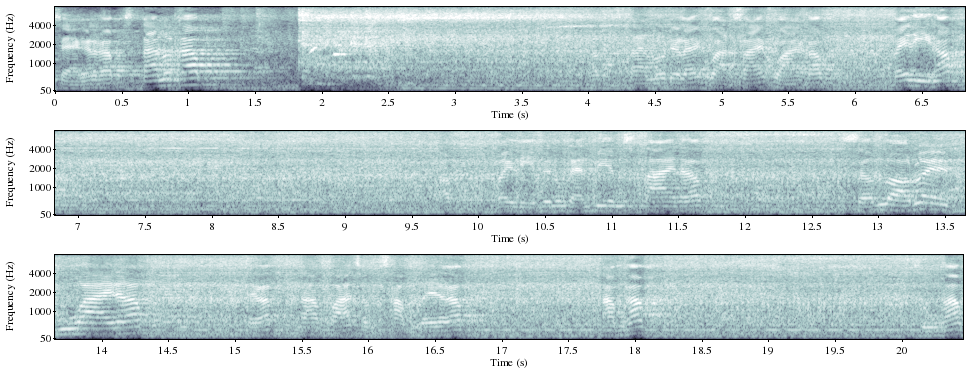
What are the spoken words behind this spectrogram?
แสงกันนะครับ สตาร์ทรถครับครับสตาร์ทรถเดลไลท์กวาดซ้ายขวาครับไปดีครับครับไปดีเป็นวงแหวน BM Style นะครับ เสริมหล่อด้วยบูไอนะครับนะครับตามฟ้าฉ่ำๆเลยนะครับต่ำครับ สูงครับ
